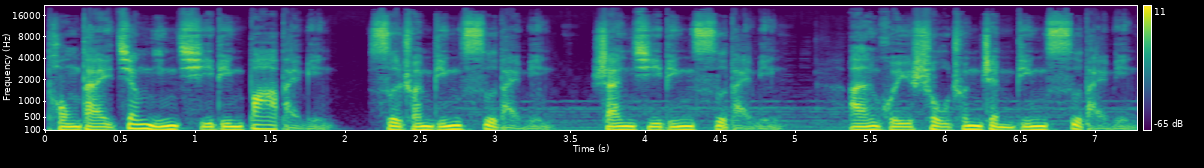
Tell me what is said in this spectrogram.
统带江宁骑兵八百名、四川兵四百名、山西兵四百名、安徽寿春镇兵四百名，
